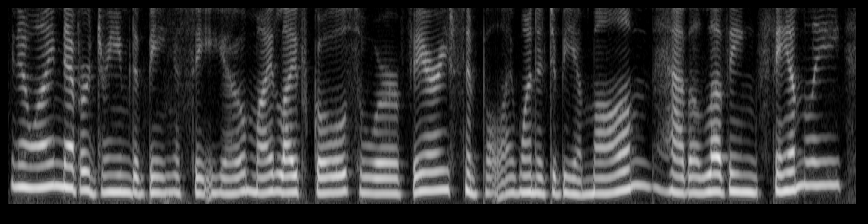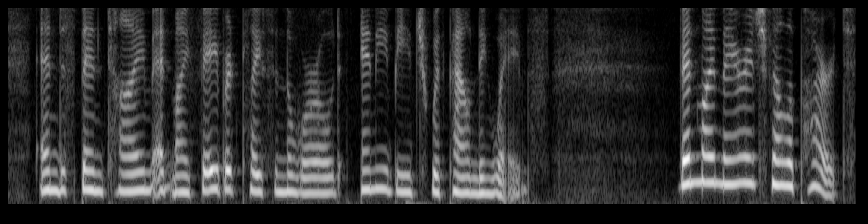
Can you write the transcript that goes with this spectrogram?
You know, I never dreamed of being a CEO. My life goals were very simple. I wanted to be a mom, have a loving family, and to spend time at my favorite place in the world, any beach with pounding waves. Then my marriage fell apart.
